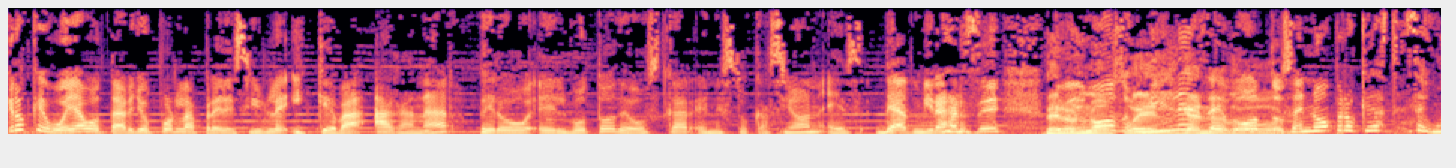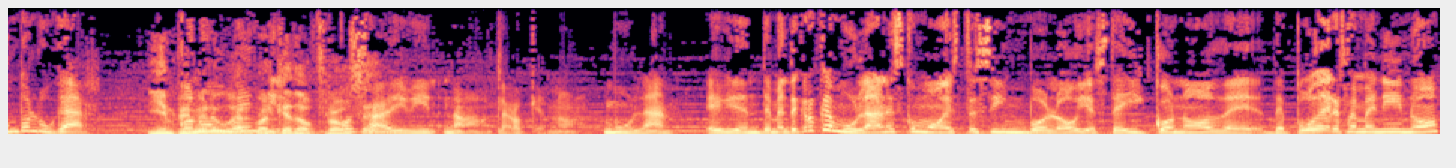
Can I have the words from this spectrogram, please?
creo que voy a votar yo por la predecible y que va a ganar, pero el voto de Oscar en esta ocasión es de admirarse. Pero no Tuvimos fue el miles de votos. Eh, no, pero quedaste en segundo lugar. ¿Y en primer lugar cuál 20 quedó? ¿Frozen? No, claro que no. Mulan, evidentemente. Creo que Mulan es como este símbolo y este icono de, de poder femenino.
